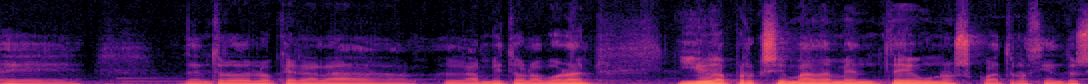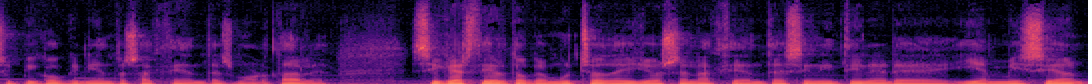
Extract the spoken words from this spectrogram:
eh, dentro de lo que era el ámbito laboral y aproximadamente unos 400 y pico 500 accidentes mortales. Sí que es cierto que muchos de ellos en accidentes sin itinere y en misión,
